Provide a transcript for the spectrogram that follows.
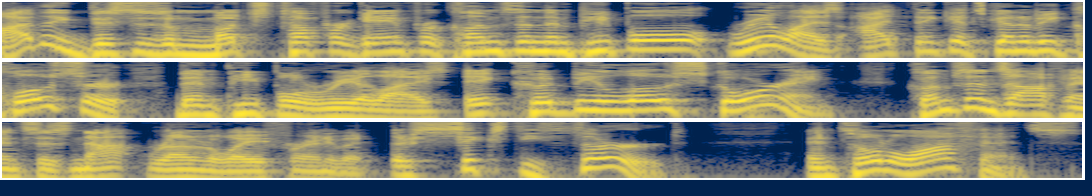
I think this is a much tougher game for Clemson than people realize. I think it's going to be closer than people realize. It could be low scoring. Clemson's offense is not running away for anybody. They're 63rd in total offense.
